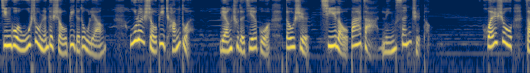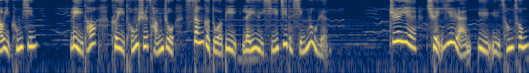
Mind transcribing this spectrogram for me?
经过无数人的手臂的度量，无论手臂长短，量出的结果都是七搂八拃零三指头。槐树早已空心。里头可以同时藏住三个躲避雷雨袭击的行路人，枝叶却依然郁郁葱葱，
